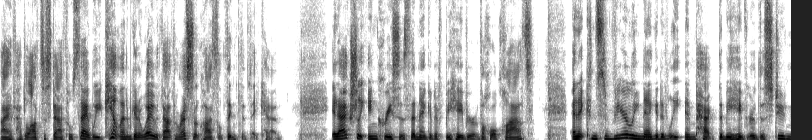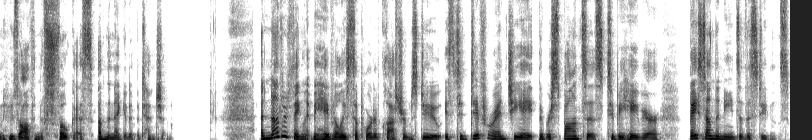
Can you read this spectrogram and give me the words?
I have had lots of staff who'll say, well, you can't let them get away with that. The rest of the class will think that they can. It actually increases the negative behavior of the whole class and it can severely negatively impact the behavior of the student who's often the focus of the negative attention. Another thing that behaviorally supportive classrooms do is to differentiate the responses to behavior based on the needs of the students.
